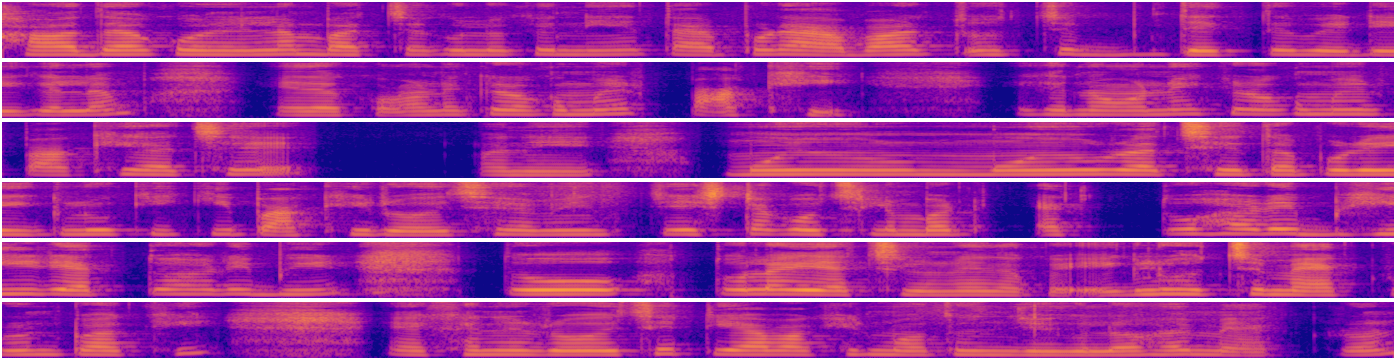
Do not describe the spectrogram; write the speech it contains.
খাওয়া দাওয়া করে নিলাম বাচ্চাগুলোকে নিয়ে। তারপরে আবার হচ্ছে দেখতে বেরিয়ে গেলাম। এ দেখো, অনেক রকমের পাখি। এখানে অনেক রকমের পাখি আছে। মানে ময়ূর ময়ূর আছে, তারপরে এইগুলো কী কী পাখি রয়েছে আমি চেষ্টা করছিলাম বাট এত হারে ভিড়, এত হারে ভিড়, তো তোলাই যাচ্ছিল না। দেখো, এগুলো হচ্ছে ম্যাক্রন পাখি। এখানে রয়েছে টিয়া পাখির মতন যেগুলো হয় ম্যাক্রন,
